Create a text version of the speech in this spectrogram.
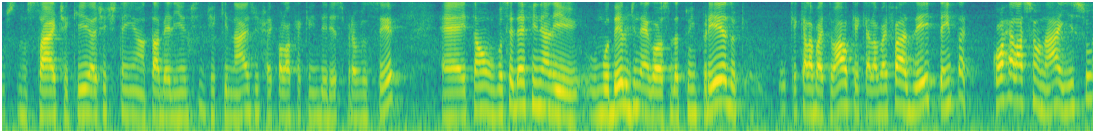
o- no site aqui, a gente tem a tabelinha de, de quinais, a gente vai colocar aqui o endereço para você. Eh, então, você define ali o modelo de negócio da tua empresa, o que, o que, ela vai atuar, o que, que ela vai fazer e tenta correlacionar isso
